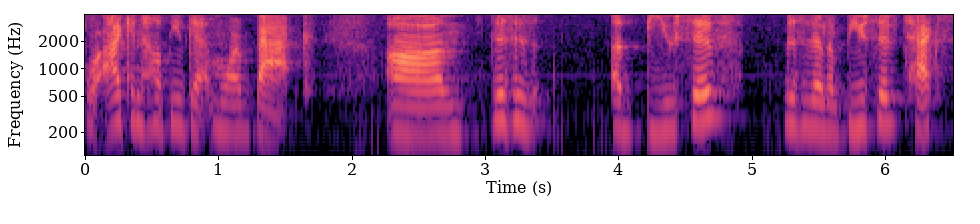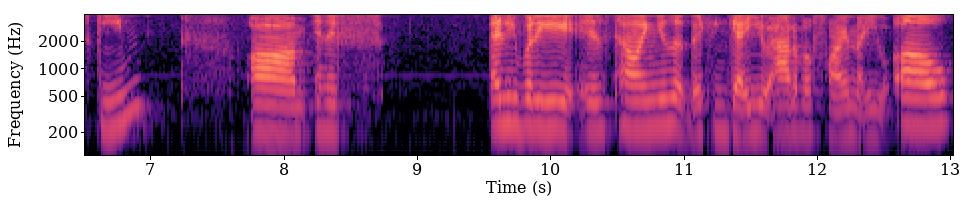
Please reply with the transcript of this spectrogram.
or I can help you get more back. Um, this is abusive. This is an abusive tax scheme. Um, and if anybody is telling you that they can get you out of a fine that you owe,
